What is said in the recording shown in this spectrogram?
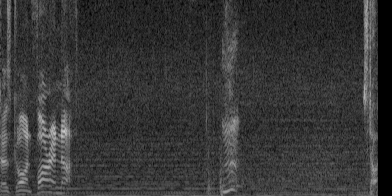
has gone far enough. Stop.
